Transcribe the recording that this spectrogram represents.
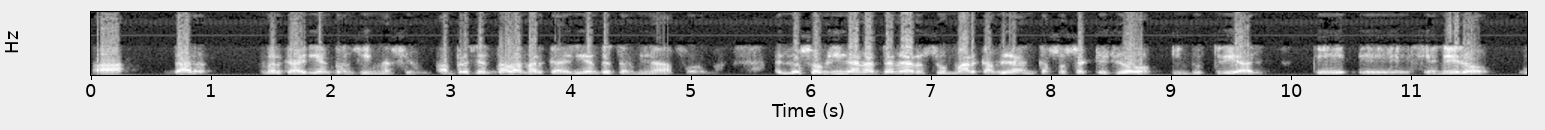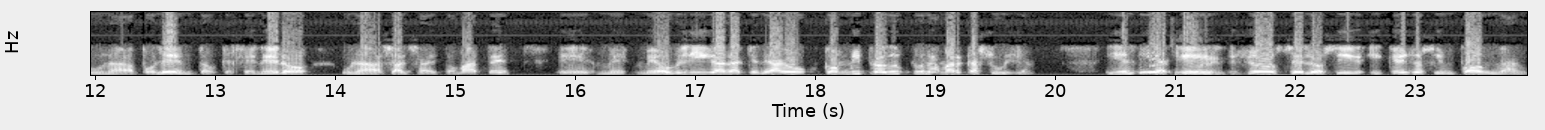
a dar mercadería en consignación, a presentar la mercadería en determinada forma, los obligan a tener sus marcas blancas, o sea que yo, industrial, que eh, genero una polenta o que genero una salsa de tomate, eh, me, me, obligan a que le hago con mi producto una marca suya. Y el día que yo se lo siga y que ellos impongan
